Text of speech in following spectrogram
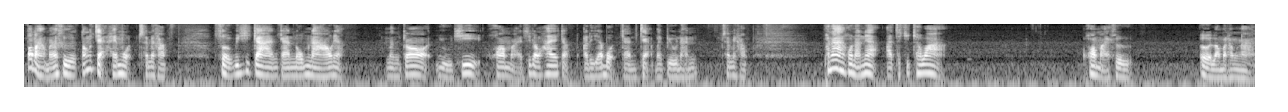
เป้าหมายของมันก็คือต้องแจกให้หมดใช่ไหมครับ ส่วนวิธีการการโน้มน้าวเนี่ย มันก็อยู่ที่ความหมายที่เราให้กับอริยบทการแจกใบปลิวนั้นใช่ไหมครับ พนักงานคนนั้นเนี่ยอาจจะคิดแค่ว่า ความหมายคือ เออเรามาทำงาน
